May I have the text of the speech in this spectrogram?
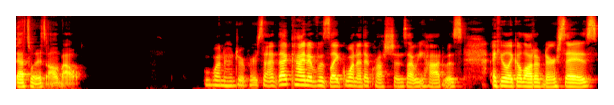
that's what it's all about. 100%. That kind of was like one of the questions that we had was I feel like a lot of nurses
